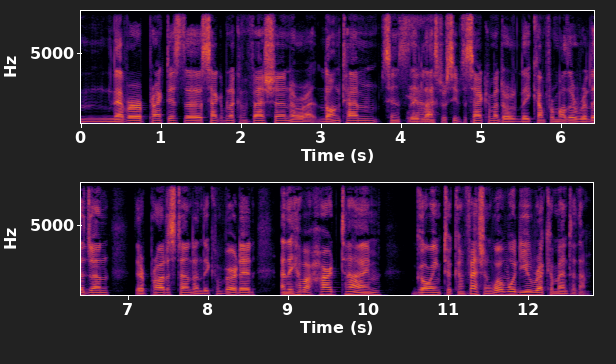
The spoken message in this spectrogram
mm, never practiced the sacrament of confession, or a long time since they last received the sacrament, or they come from other religion, they're Protestant and they converted, and they have a hard time going to confession. What would you recommend to them?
